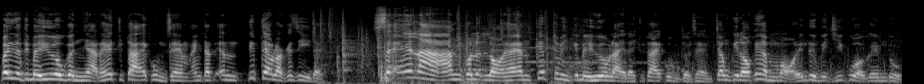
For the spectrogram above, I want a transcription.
Bây giờ thì bầy hươu gần nhà đã hết, chúng ta hãy cùng xem anh ta ăn tiếp theo là cái gì đây sẽ là ăn con lợn lòi hay ăn tiếp cho mình cái bề hươu này? Này chúng ta hãy cùng chờ xem. Trong khi đó cái hầm mỏ đến từ vị trí của game thủ.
